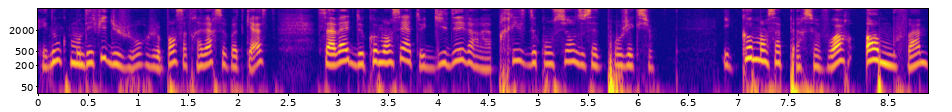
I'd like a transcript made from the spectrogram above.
Et donc mon défi du jour, je pense à travers ce podcast, ça va être de commencer à te guider vers la prise de conscience de cette projection. Et comment s'apercevoir, homme ou femme,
